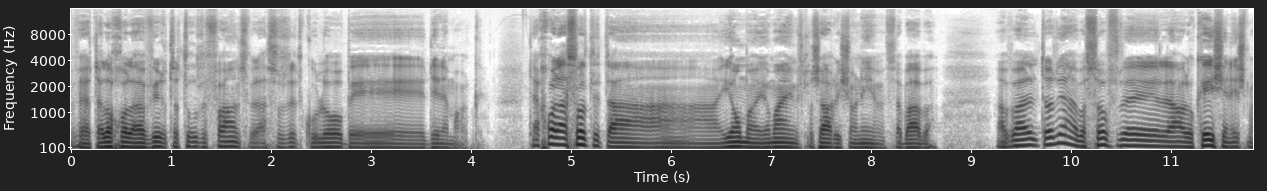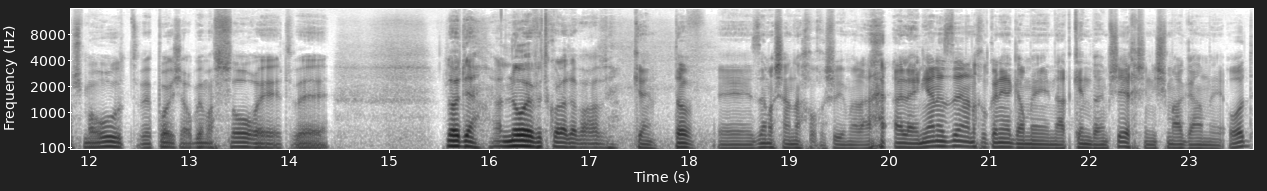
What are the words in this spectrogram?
ואתה לא יכול להעביר את הטור דה פרנס ולעשות את כולו בדנמרק. אתה יכול לעשות את היום, היומיים, שלושה הראשונים, סבבה. אבל אתה יודע, בסוף ללוקיישן יש משמעות, ופה יש הרבה מסורת, ו... לא יודע, אני לא אוהב את כל הדבר הזה. כן, טוב, אה, זה מה שאנחנו חושבים על, על העניין הזה. אנחנו כנראה גם אה, נעדכן בהמשך, שנשמע גם אה, עוד.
